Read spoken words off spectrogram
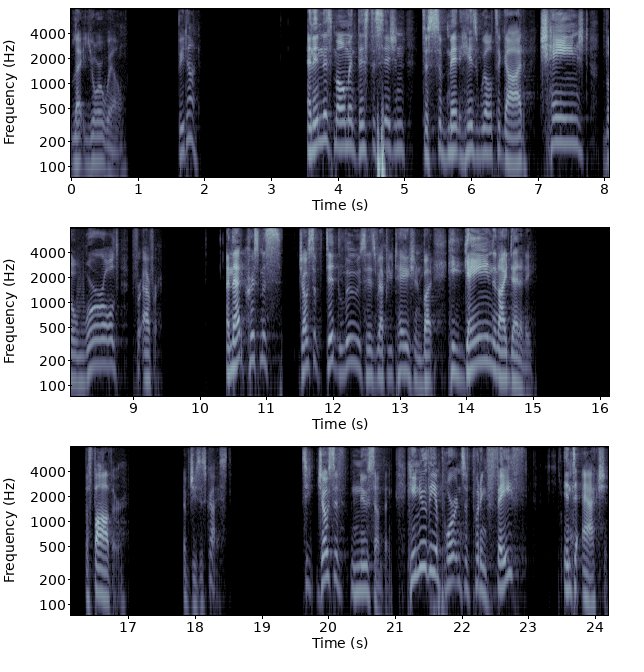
Let your will be done. And in this moment, this decision to submit his will to God changed the world forever. And that Christmas, Joseph did lose his reputation, but he gained an identity the father of Jesus Christ. See, Joseph knew something. He knew the importance of putting faith into action.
